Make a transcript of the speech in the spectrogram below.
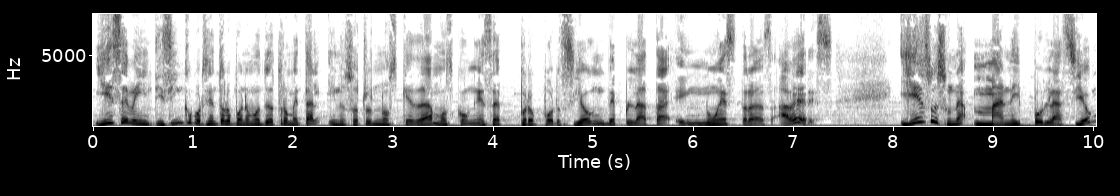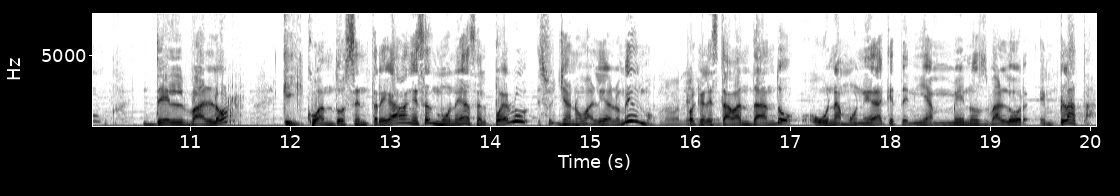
y ese 25% lo ponemos de otro metal y nosotros nos quedamos con esa proporción de plata en nuestras haberes? Y eso es una manipulación del valor que cuando se entregaban esas monedas al pueblo, eso ya no valía lo mismo, porque le estaban dando una moneda que tenía menos valor en plata.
